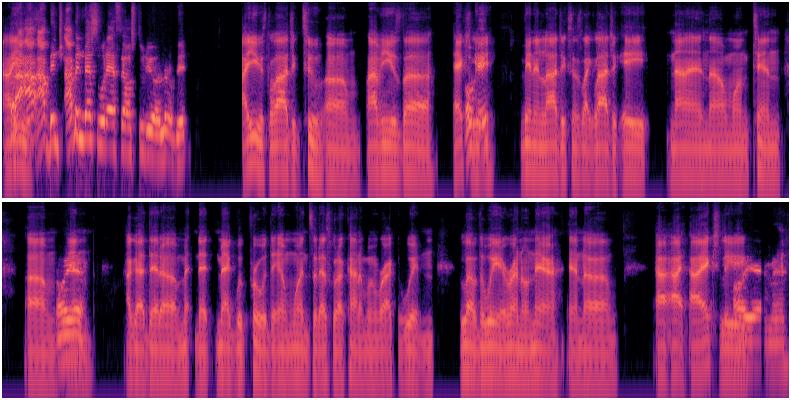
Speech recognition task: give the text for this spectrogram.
I, use, I, have been I've been messing with FL Studio a little bit. I used Logic too. Um, I've used uh actually okay. been in Logic since like Logic eight, nine, now one ten. Um, oh yeah. I got that uh that MacBook Pro with the M1, so that's what I kind of been rocking with and love the way it run on there. And um, I, I, I actually oh yeah man,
